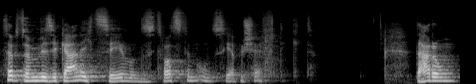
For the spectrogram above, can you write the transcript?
selbst wenn wir sie gar nicht sehen und es trotzdem uns sehr beschäftigt. Darum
